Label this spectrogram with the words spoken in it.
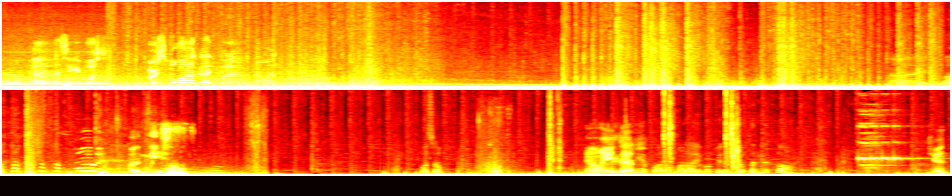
Ayun, Ayan, sige boss. Burst mo kaagad, wala naman. Nice. Uy, panis. boss, oh. Yung healer. Yan, parang malayo pa pinaglutan nito. Yun,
